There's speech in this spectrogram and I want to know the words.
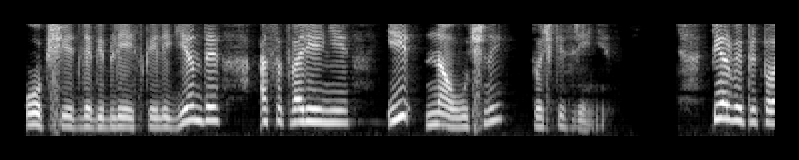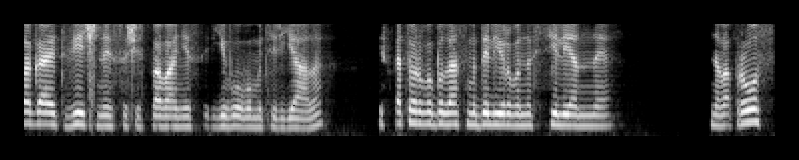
общие для библейской легенды о сотворении и научной точки зрения. Первый предполагает вечное существование сырьевого материала, из которого была смоделирована Вселенная. На вопрос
